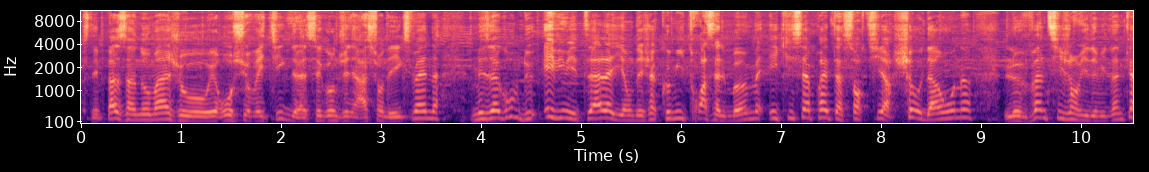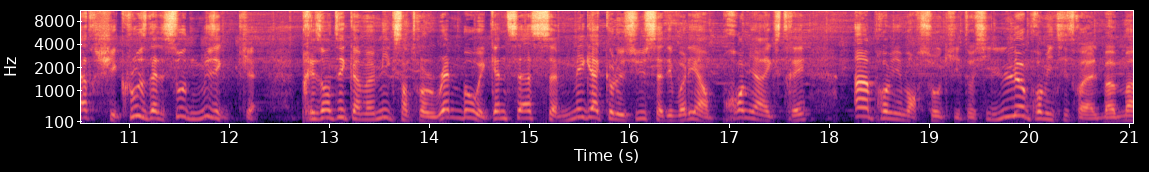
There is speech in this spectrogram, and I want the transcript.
Ce n'est pas un hommage aux héros soviétiques de la seconde génération des X-Men, mais un groupe de heavy metal ayant déjà commis trois albums et qui s'apprête à sortir Showdown le 26 janvier 2024 chez Cruz del Sud Music. Présenté comme un mix entre Rainbow et Kansas, Mega Colossus a dévoilé un premier extrait, un premier morceau qui est aussi le premier titre de l'album,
